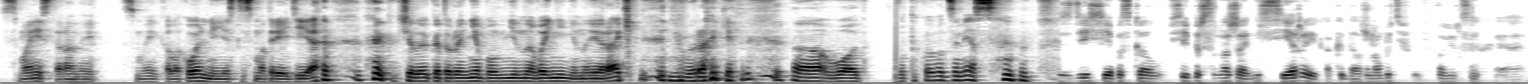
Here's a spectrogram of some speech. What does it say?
с моей стороны, с моей колокольни, если смотреть. Я, как человек, который не был ни на войне, ни на Ираке, ни в Ираке, а, вот. Вот такой вот замес. Здесь, я бы сказал, все персонажи, они серые, как и должно быть в комиксах э,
